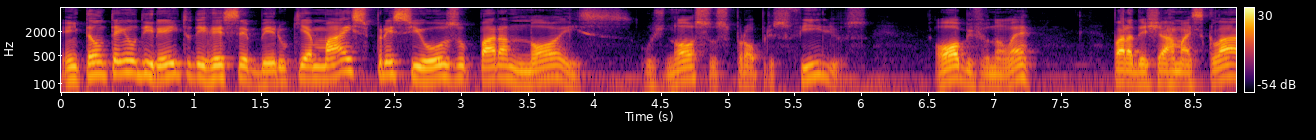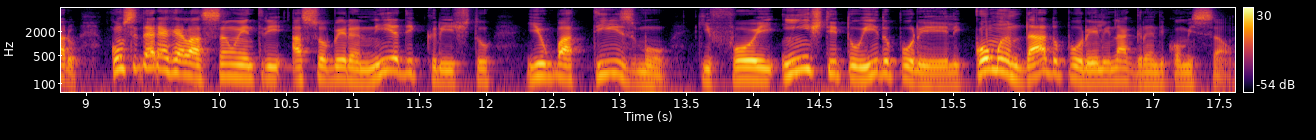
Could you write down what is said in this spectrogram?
então tem o direito de receber o que é mais precioso para nós, os nossos próprios filhos. Óbvio, não é? Para deixar mais claro, considere a relação entre a soberania de Cristo e o batismo que foi instituído por ele, comandado por ele na grande comissão.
